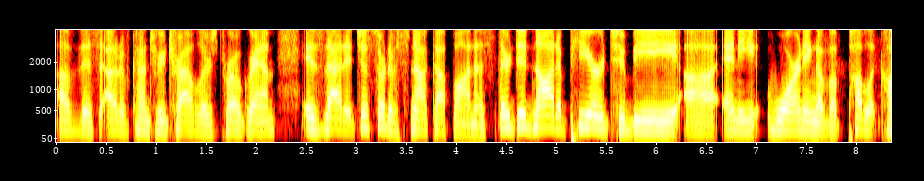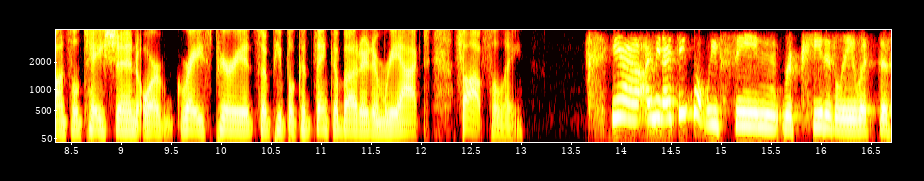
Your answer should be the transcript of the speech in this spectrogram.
of this out of country travelers program is that it just sort of snuck up on us. There did not appear to be uh, any warning of a public consultation or grace period so people could think about it and react thoughtfully. Yeah, I mean, I think what we've seen repeatedly with this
